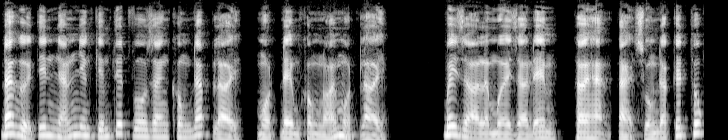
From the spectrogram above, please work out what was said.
Đã gửi tin nhắn nhưng kiếm tuyết vô danh không đáp lời, một đêm không nói một lời. Bây giờ là 10 giờ đêm, thời hạn tải xuống đã kết thúc,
